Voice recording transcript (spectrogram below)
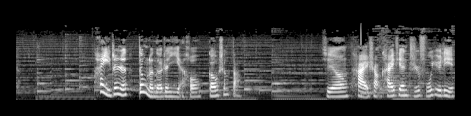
的。太乙真人瞪了哪吒一眼后，高声道：“请太上开天直符玉立，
